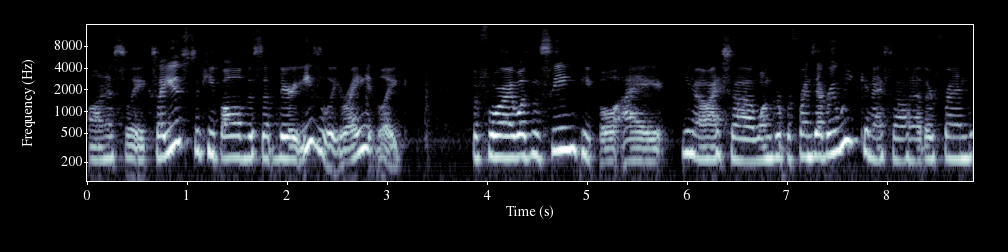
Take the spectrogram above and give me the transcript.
honestly, because I used to keep all of this up very easily, right? Like, before I wasn't seeing people, I, you know, I saw one group of friends every week and I saw another friend.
